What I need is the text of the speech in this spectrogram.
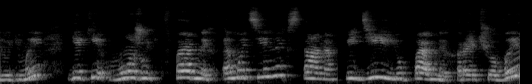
людьми, які можуть в певних емоційних станах під дією певних речовин,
